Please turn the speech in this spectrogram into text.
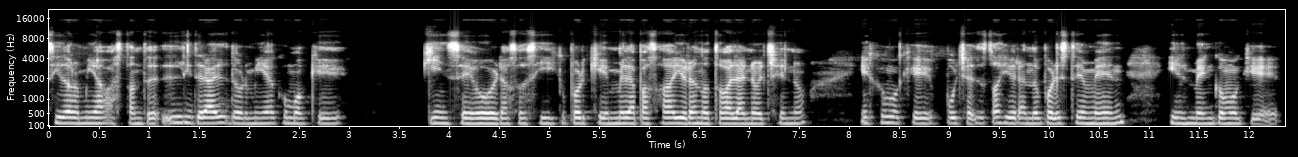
sí dormía bastante. Literal, dormía como que 15 horas así, porque me la pasaba llorando toda la noche, ¿no? Y es como que, pucha, tú estás llorando por este men y el men como que,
